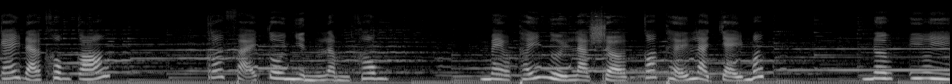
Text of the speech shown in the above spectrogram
cái đã không có. Có phải tôi nhìn lầm không? Mèo thấy người là sợ, có thể là chạy mất. Nơ y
